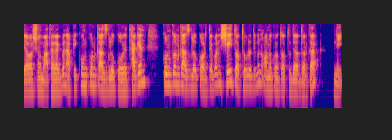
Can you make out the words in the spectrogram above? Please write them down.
দেওয়ার সময় মাথায় রাখবেন আপনি কোন কোন কাজগুলো করে থাকেন, কোন কোন কাজগুলো করতে পারেন, সেই তথ্যগুলো দিবেন, অন্য কোনো তথ্য দেওয়ার দরকার নেই।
